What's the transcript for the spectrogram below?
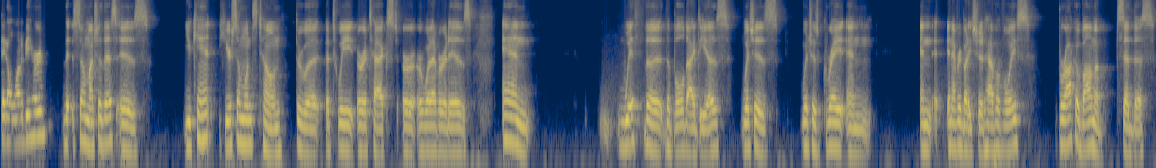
they don't want to be heard. So much of this is you can't hear someone's tone through a, a tweet or a text or, or whatever it is. And with the the bold ideas, which is which is great and and and everybody should have a voice. Barack Obama said this,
